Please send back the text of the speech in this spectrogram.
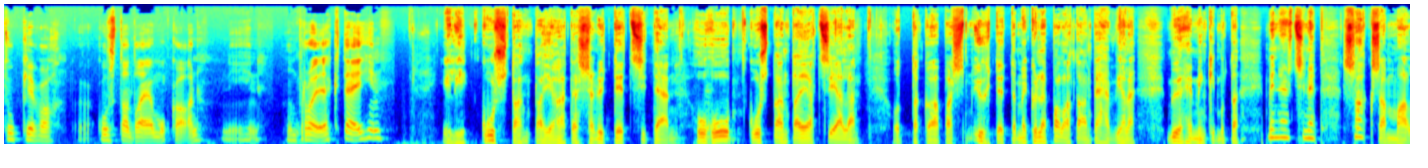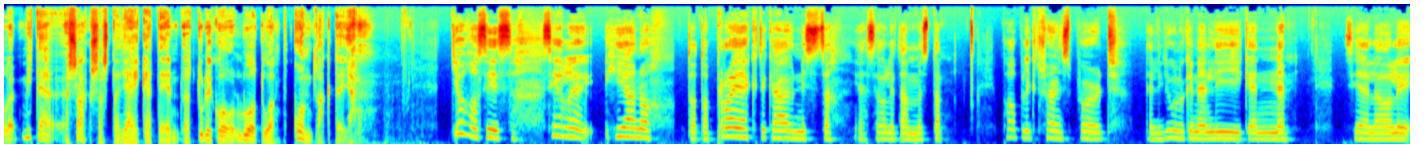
tukeva kustantaja mukaan niihin mun projekteihin. Eli kustantajaa tässä nyt etsitään. Huhu, kustantajat siellä, ottakaapas yhteyttä. Me kyllä palataan tähän vielä myöhemminkin, mutta mennään nyt sinne Saksan maalle. Mitä Saksasta jäi käteen? Tuliko luotua kontakteja? Joo, siis siellä oli hieno tota, projekti käynnissä ja se oli tämmöistä public transport, eli julkinen liikenne. Siellä oli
